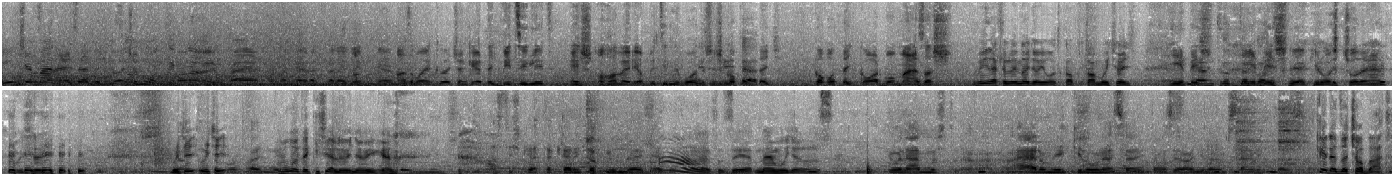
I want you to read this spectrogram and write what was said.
Nincsen már helyzet, hogy Csak kölcsön. Montiban nagyon jó pályák vannak erre ellenfel egyébként. Az a baj, hogy kölcsönkért egy biciklit, és a haverja bicikli volt, és, és kapott egy, kapott egy karbonmázas Véletlenül egy nagyon jót kaptam, úgyhogy, 7 és, Nem tudtak 7 ott- és fél kilós csodát, úgyhogy úgyhogy, úgyhogy volt egy kis előnyöm, igen. Azt is kell tekerni, csak mindegy. Hát azért nem ugyanaz. Jó, nem most 3-4 kilónál szerintem azért annyira nem számít ez. Kérdezz a Csabát.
